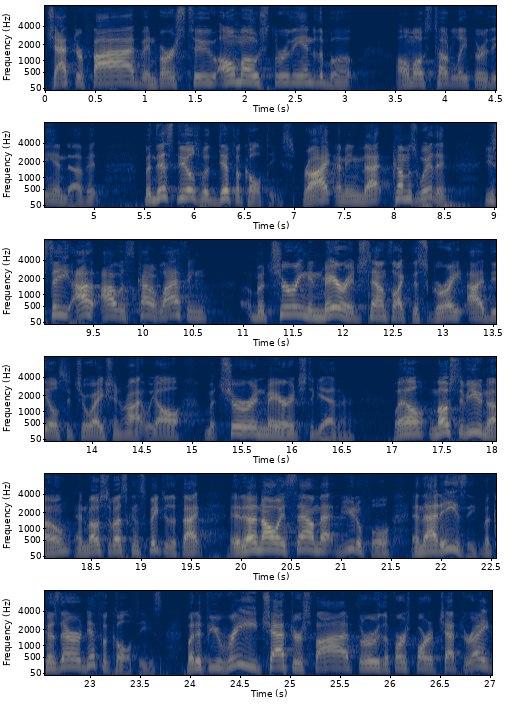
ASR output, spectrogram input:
Chapter 5 and verse 2, almost through the end of the book, almost totally through the end of it. But this deals with difficulties, right? I mean, that comes with it. You see, I, I was kind of laughing. Maturing in marriage sounds like this great ideal situation, right? We all mature in marriage together. Well, most of you know, and most of us can speak to the fact it doesn't always sound that beautiful and that easy because there are difficulties. But if you read chapters 5 through the first part of chapter 8,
